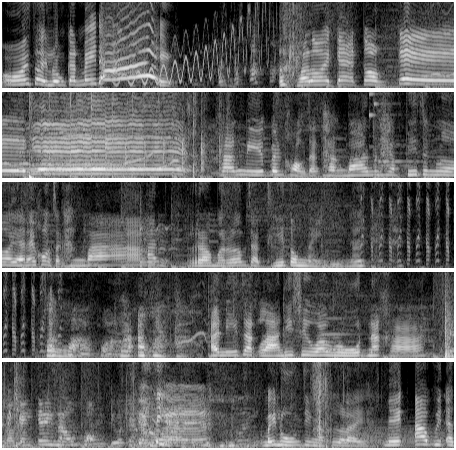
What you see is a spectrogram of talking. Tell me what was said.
โอ้ยใส่รวมกันไม่ได้พอลอยแกะกล่องเก๋เย้ครั้งนี้เป็นของจากทางบ้านมันแฮปปี้จังเลยอะได้ของจากทางบ้าน เรามาเริ่มจากที่ตรงไหนดีนะฝั่งขวาขวาขวาอะขวาขวาอันนี้จากร้านที่ชื่อว่า Root นะคะ เดี๋ยวเราแกล้งๆเดาของซิว่าแกล้งๆไม่รู้จริงๆนะคืออะไร Make up with a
